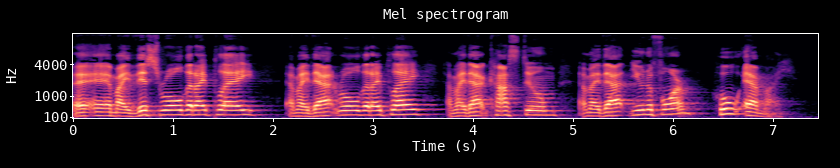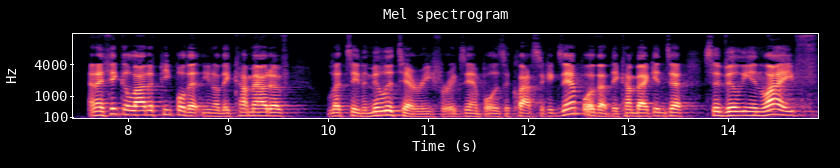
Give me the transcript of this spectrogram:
Uh, am I this role that I play? Am I that role that I play? Am I that costume? Am I that uniform? Who am I? And I think a lot of people that, you know, they come out of, let's say the military, for example, is a classic example of that. They come back into civilian life,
